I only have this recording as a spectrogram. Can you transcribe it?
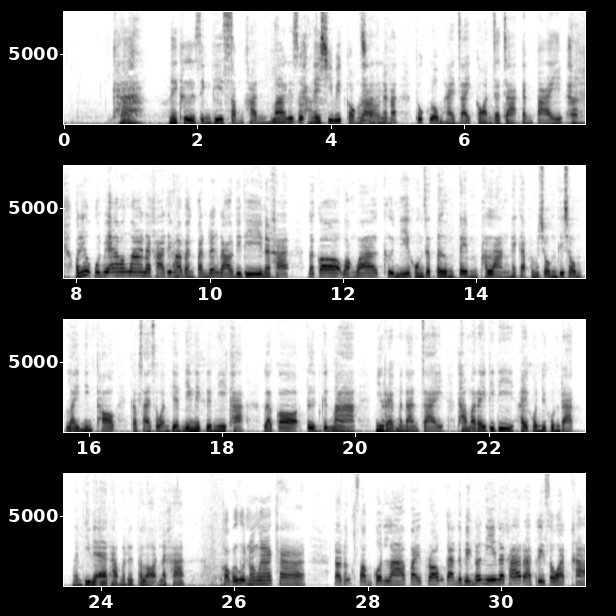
ค่ะนะคะนี่คือสิ่งที่สำคัญมากที่สุดค่ะในชีวิตของเราใช่นะคะ ทุกลมหายใจก่อนจะจากกันไปค่ะวันนี้ขอบคุณพี่แอ้มาก ๆ นะคะ ที่ค่ะมาแบ่งปันเรื่องราวดีๆนะคะ แล้วก็หวังว่าคืนนี้คงจะเติมเต็มพลังให้กับท่านผู้ชมที่ชม Lightning Talk กับสายสวรรค์เขียนยิ่งในคืนนี้ค่ะ แล้วก็ตื่นขึ้นมา มีแรงบันดาลใจทำอะไรดีๆ ให้คนที่คุณรัก เหมือนที่พี่แอ้ทำมาโดยตลอดนะคะ ขอบพระคุณมาก ๆ ค่ะ เราทั้งสองคนลาไปพร้อมกันแต่เพียงเท่านี้นะคะ ราตรีสวัสดิ์ค่ะ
